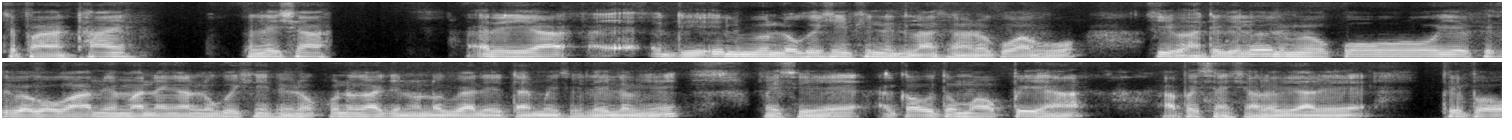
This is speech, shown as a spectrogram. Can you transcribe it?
ဂျပန်ထိုင်းမလေးရှား အဲ့ဒီကဒီအဲ့လိုမျိုး location ဖြစ်နေသလားဆိုတော့ကိုယ့်အကိုကြည့်ပါတကယ်လို့အဲ့လိုမျိုးကိုရဲ့ Facebook ကမြန်မာနိုင်ငံ location ဆိုတော့ခုနကကျွန်တော်လုပ်ပြတဲ့အတိုင်းမိတ်ဆွေလေးလုံးရင်မိတ်ဆွေရဲ့အကောင့်သုံးပေါက်ပေးဟာပိတ်ဆန်ရှာလို့ရတဲ့ Facebook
